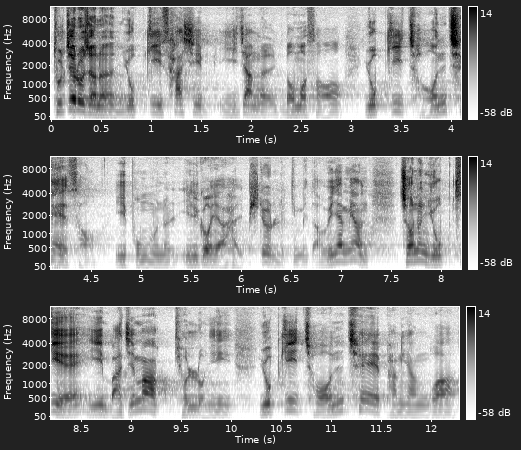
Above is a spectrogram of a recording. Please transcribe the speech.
둘째로 저는 욥기 42장을 넘어서 욥기 전체에서 이 본문을 읽어야 할 필요를 느낍니다. 왜냐하면 저는 욥기의 이 마지막 결론이 욥기 전체의 방향과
